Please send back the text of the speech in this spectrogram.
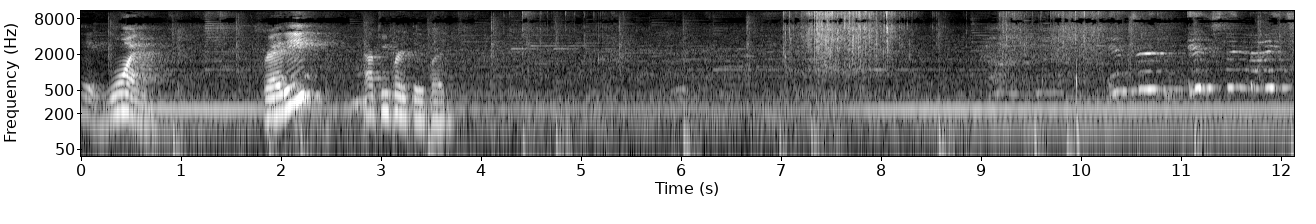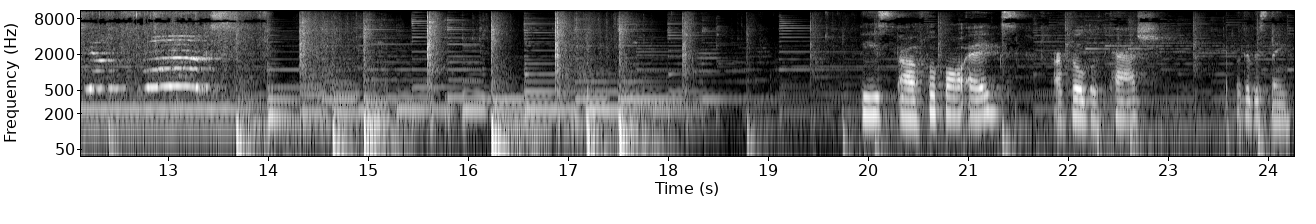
Okay, one. Ready? Happy birthday, bud. It's an instant night young fox. These uh, football eggs are filled with cash. Look at this thing.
